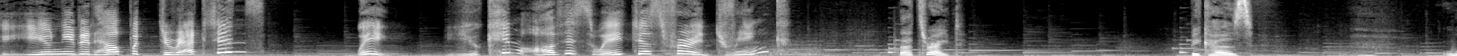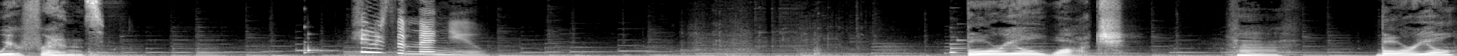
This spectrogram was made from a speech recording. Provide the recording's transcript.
You needed help with directions? Wait, you came all this way just for a drink? That's right. Because we're friends. Here's the menu. Boreal Watch. Hmm. Boreal?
